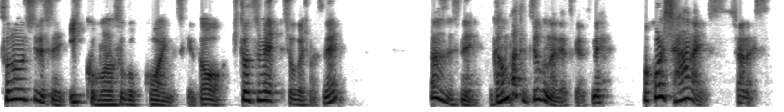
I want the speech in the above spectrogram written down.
そのうちですね、1個ものすごく怖いんですけど、1つ目紹介しますね。まずですね、頑張って強くなるやつがですね。まあ、これしゃあないです。しゃあないです。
